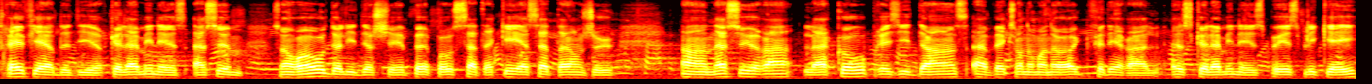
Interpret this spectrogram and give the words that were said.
très fier de dire que la ministre assume son rôle de leadership pour s'attaquer à cet enjeu en assurant la coprésidence avec son homologue fédéral. Est-ce que la ministre peut expliquer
